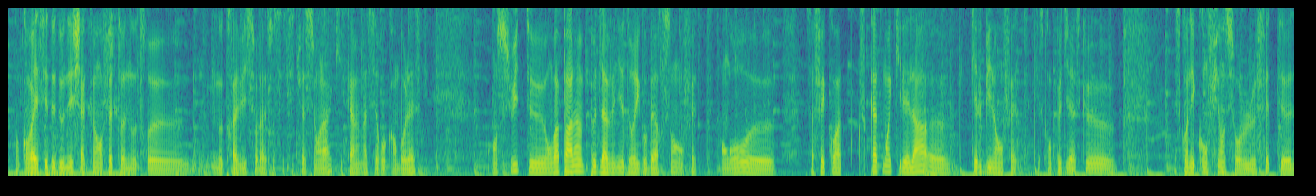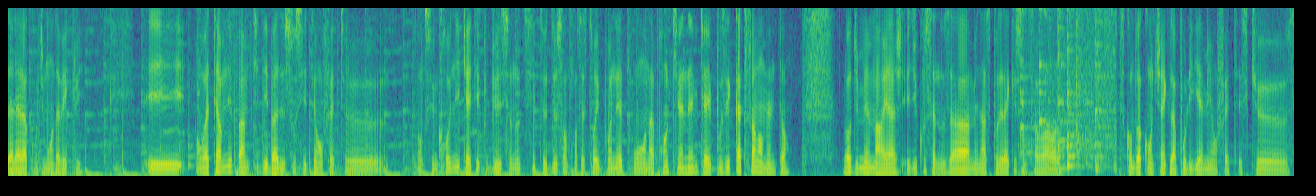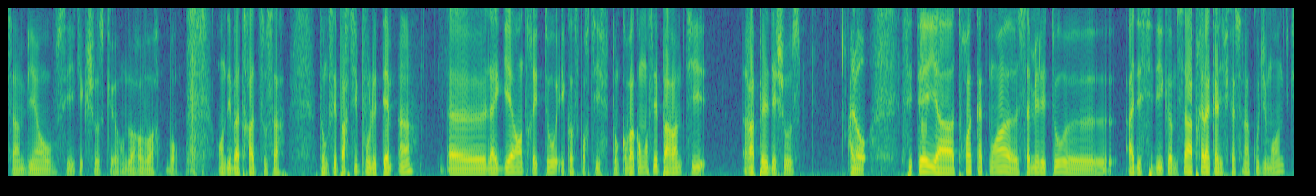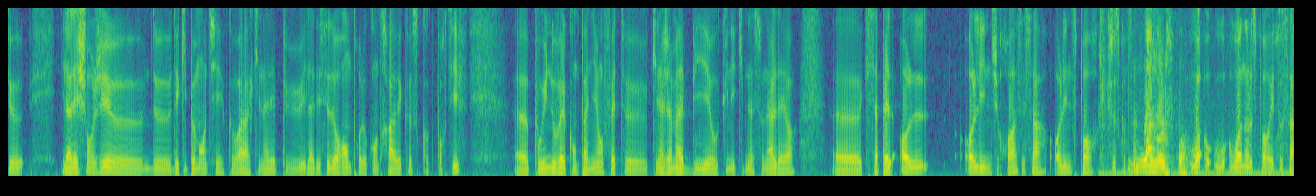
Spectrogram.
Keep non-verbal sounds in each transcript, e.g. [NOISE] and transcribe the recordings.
Donc on va essayer de donner chacun en fait notre, notre avis sur, cette situation là qui est quand même assez rocambolesque. Ensuite, euh, on va parler un peu de l'avenir de Rigobertson en fait. En gros, euh, ça fait quoi? 4 mois qu'il est là. Euh, quel bilan en fait? Qu'est-ce qu'on peut dire? Est-ce est-ce qu'on est confiant sur le fait d'aller à la Coupe du Monde avec lui? Et on va terminer par un petit débat de société en fait. donc c'est une chronique qui a été publiée sur notre site 236story.net où on apprend qu'il y a un homme qui a épousé 4 femmes en même temps lors du même mariage. Et du coup ça nous a amené à se poser la question de savoir est-ce qu'on doit continuer avec la polygamie en fait? Est-ce que c'est un bien ou c'est quelque chose qu'on doit revoir? Bon, on débattra de tout ça. Donc c'est parti pour le thème 1, euh, la guerre entre Eto et Coq Sportif. Donc on va commencer par un petit rappel des choses. Alors, c'était il y a 3-4 mois, euh, Samuel Eto euh, a décidé comme ça, après la qualification de la Coupe du Monde, qu'il allait changer d'équipementier, que voilà, qu'il n'allait plus, il a décidé de rompre le contrat avec Coq Sportif euh, pour une nouvelle compagnie en fait euh, qui n'a jamais habillé aucune équipe nationale d'ailleurs, euh, qui s'appelle All All In, je crois, c'est ça, All In Sport, quelque chose comme ça. One All Sport. One All Sport et tout ça.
